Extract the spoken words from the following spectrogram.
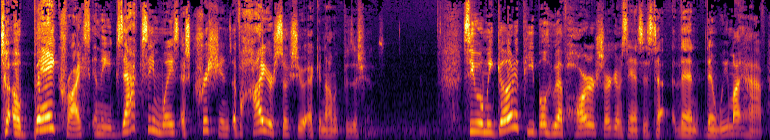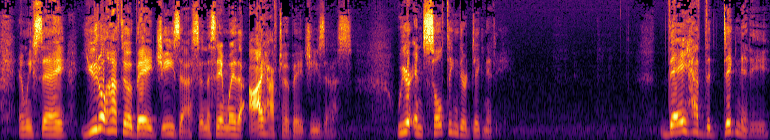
to obey Christ in the exact same ways as Christians of higher socioeconomic positions. See, when we go to people who have harder circumstances to, than, than we might have, and we say, You don't have to obey Jesus in the same way that I have to obey Jesus, we are insulting their dignity. they have the dignity,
